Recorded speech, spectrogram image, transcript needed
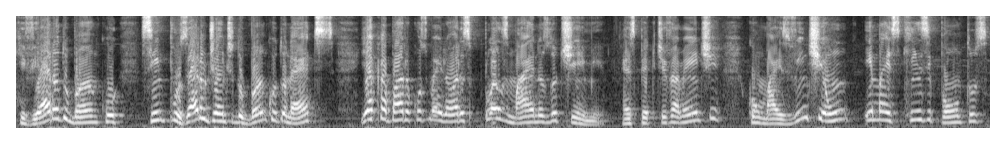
que vieram do banco, se impuseram diante do banco do Nets e acabaram com os melhores plus-minus do time, respectivamente com mais 21 e mais 15 pontos,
